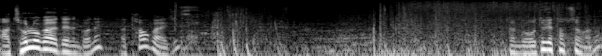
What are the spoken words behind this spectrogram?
아 절로 가야 되는 거네? 아, 타고 가야지. 그럼 뭐 어떻게 탑승하나?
